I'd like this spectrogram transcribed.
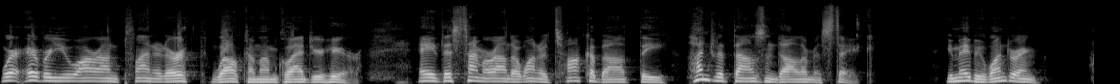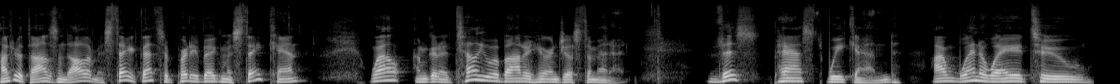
Wherever you are on planet Earth, welcome. I'm glad you're here. Hey, this time around, I want to talk about the $100,000 mistake. You may be wondering, $100,000 mistake? That's a pretty big mistake, Ken. Well, I'm going to tell you about it here in just a minute. This past weekend, I went away to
